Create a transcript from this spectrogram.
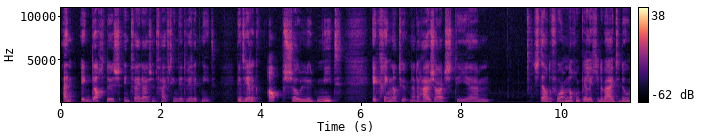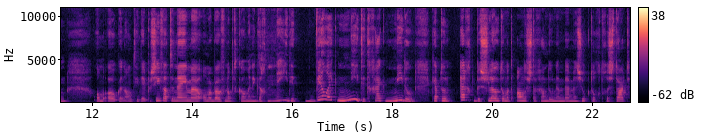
En ik dacht dus in 2015, dit wil ik niet. Dit wil ik absoluut niet. Ik ging natuurlijk naar de huisarts. Die um, stelde voor om nog een pilletje erbij te doen. Om ook een antidepressiva te nemen. Om er bovenop te komen. En ik dacht, nee, dit wil ik niet. Dit ga ik niet doen. Ik heb toen echt besloten om het anders te gaan doen. En ben mijn zoektocht gestart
